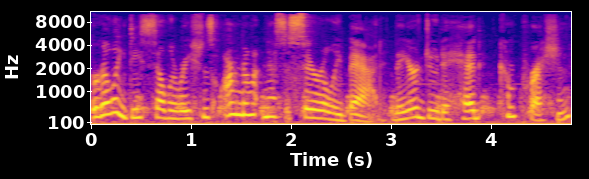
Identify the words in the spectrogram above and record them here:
Early decelerations are not necessarily bad. They are due to head compression.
